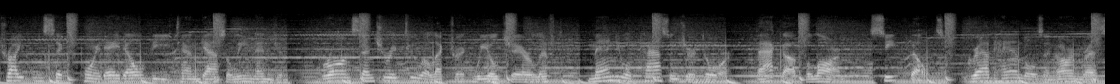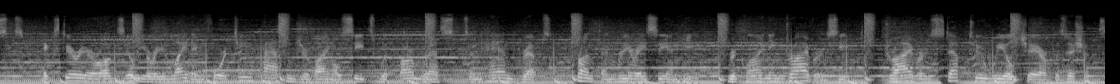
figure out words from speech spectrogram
Triton 6.8 LV10 gasoline engine Braun Century 2 electric wheelchair lift, manual passenger door, backup alarm, seat belts, grab handles and armrests, exterior auxiliary lighting 14 passenger vinyl seats with armrests and hand grips, front and rear AC and heat, reclining driver's seat, driver's step 2 wheelchair positions,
